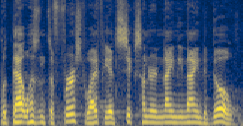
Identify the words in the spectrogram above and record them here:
But that wasn't the first wife. He had 699 to go.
